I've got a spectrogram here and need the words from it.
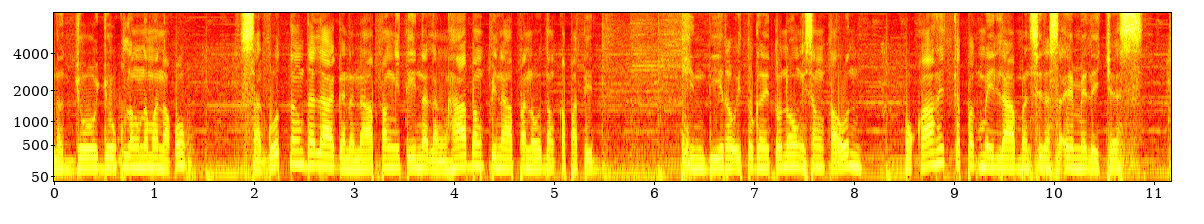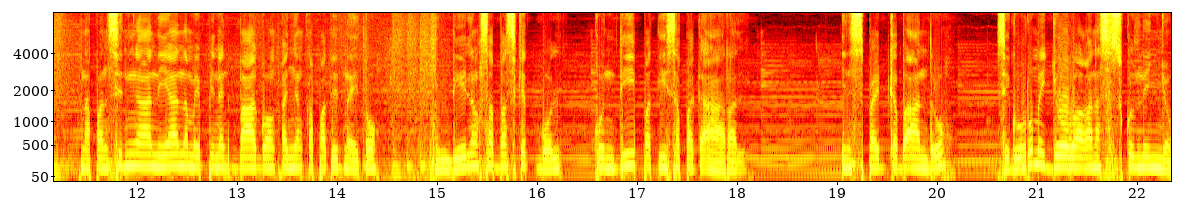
nagjo-joke lang naman ako. Sagot ng dalaga na napangiti na lang habang pinapanood ng kapatid. Hindi raw ito ganito noong isang taon o kahit kapag may laban sila sa MLHS. Napansin nga niya na may pinagbago ang kanyang kapatid na ito. Hindi lang sa basketball kundi pati sa pag-aaral. Inspired ka ba Andrew? Siguro may jowa ka na sa school ninyo.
